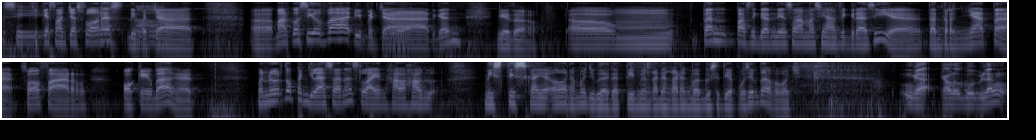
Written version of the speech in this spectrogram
Si- Quique Sanchez Flores Iya, dipecat. Eh, Marco Silva dipecat kan? Gitu. Em, kan pas diganti sama si Hafi Gracia dan ternyata so far oke banget. Menurut tuh penjelasannya selain hal-hal mistis kayak oh namanya juga ada tim yang kadang-kadang bagus di tiap musim tuh apa coach? Enggak, kalau gue bilang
